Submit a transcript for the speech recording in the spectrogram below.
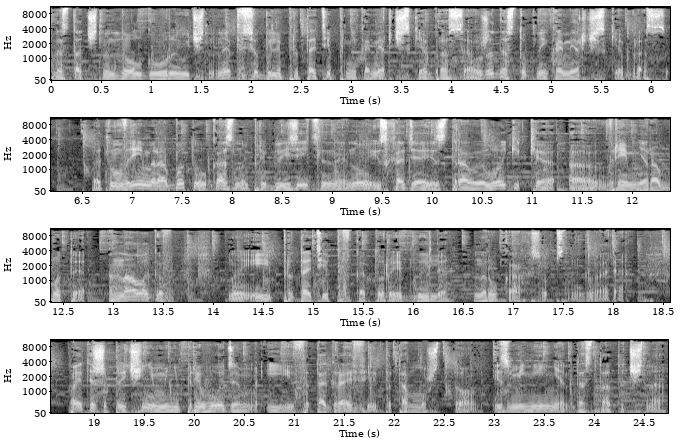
достаточно долго, урывочно. Но это все были прототипы, не коммерческие образцы, а уже доступные коммерческие образцы. Поэтому время работы указано приблизительное, ну, исходя из здравой логики, а, времени работы аналогов, ну и прототипов, которые были на руках, собственно говоря. По этой же причине мы не приводим и фотографии, потому что изменения достаточно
